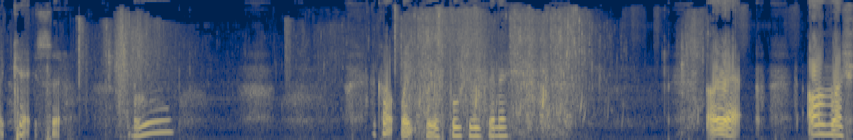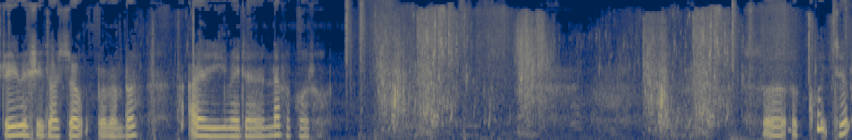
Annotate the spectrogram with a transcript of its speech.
Okay, so boom. I can't wait for this pool to be finished. Oh yeah, on my stream, if you guys don't remember, I made another portal. So a quick tip.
